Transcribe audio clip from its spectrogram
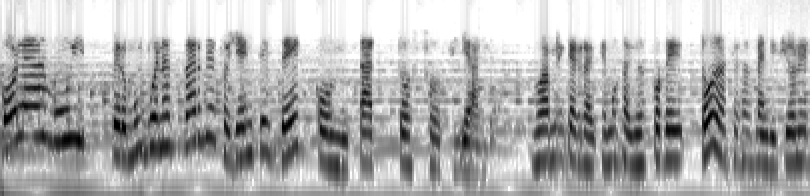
Hola, muy, pero muy buenas tardes, oyentes de Contacto Social. Nuevamente agradecemos a Dios por todas esas bendiciones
